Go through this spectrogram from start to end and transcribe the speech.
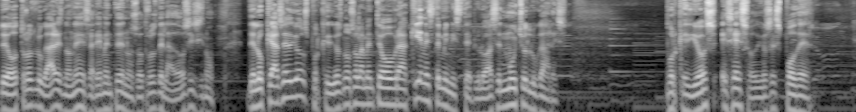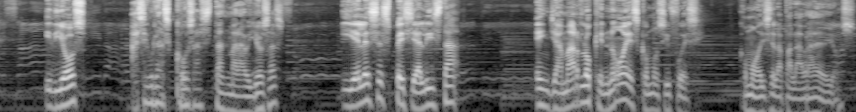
de otros lugares, no necesariamente de nosotros de la dosis, sino de lo que hace Dios, porque Dios no solamente obra aquí en este ministerio, lo hace en muchos lugares. Porque Dios es eso, Dios es poder. Y Dios hace unas cosas tan maravillosas y Él es especialista en llamar lo que no es como si fuese, como dice la palabra de Dios.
